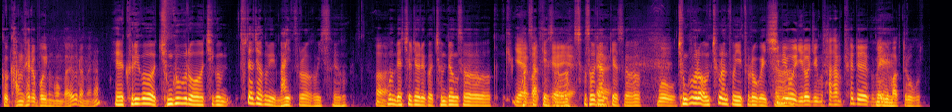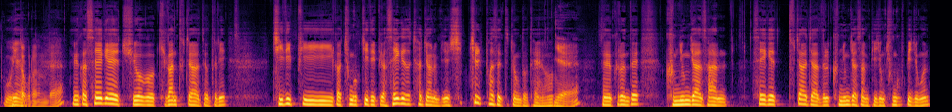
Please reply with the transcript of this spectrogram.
그 강세를 보이는 건가요? 그러면은? 예. 그리고 중국으로 지금 투자 자금이 많이 들어가고 있어요. 어. 뭐 며칠 전에 그 전병석 예, 박사께서 예, 예. 소장께서 예. 뭐 중국으로 엄청난 돈이 들어오고 있다. 12월 1월 지금 사상 최대 금액이 예. 막 들어오고 있다 고 예. 그러는데. 그러니까 세계 주요 그 기관 투자자들이 GDP가 중국 GDP가 세계에서 차지하는 비중 17% 정도 돼요. 예. 예, 그런데 금융자산 세계 투자자들 금융자산 비중 중국 비중은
